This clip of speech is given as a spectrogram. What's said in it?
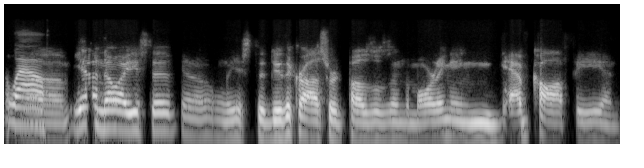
wow, um, yeah no i used to you know we used to do the crossword puzzles in the morning and have coffee and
